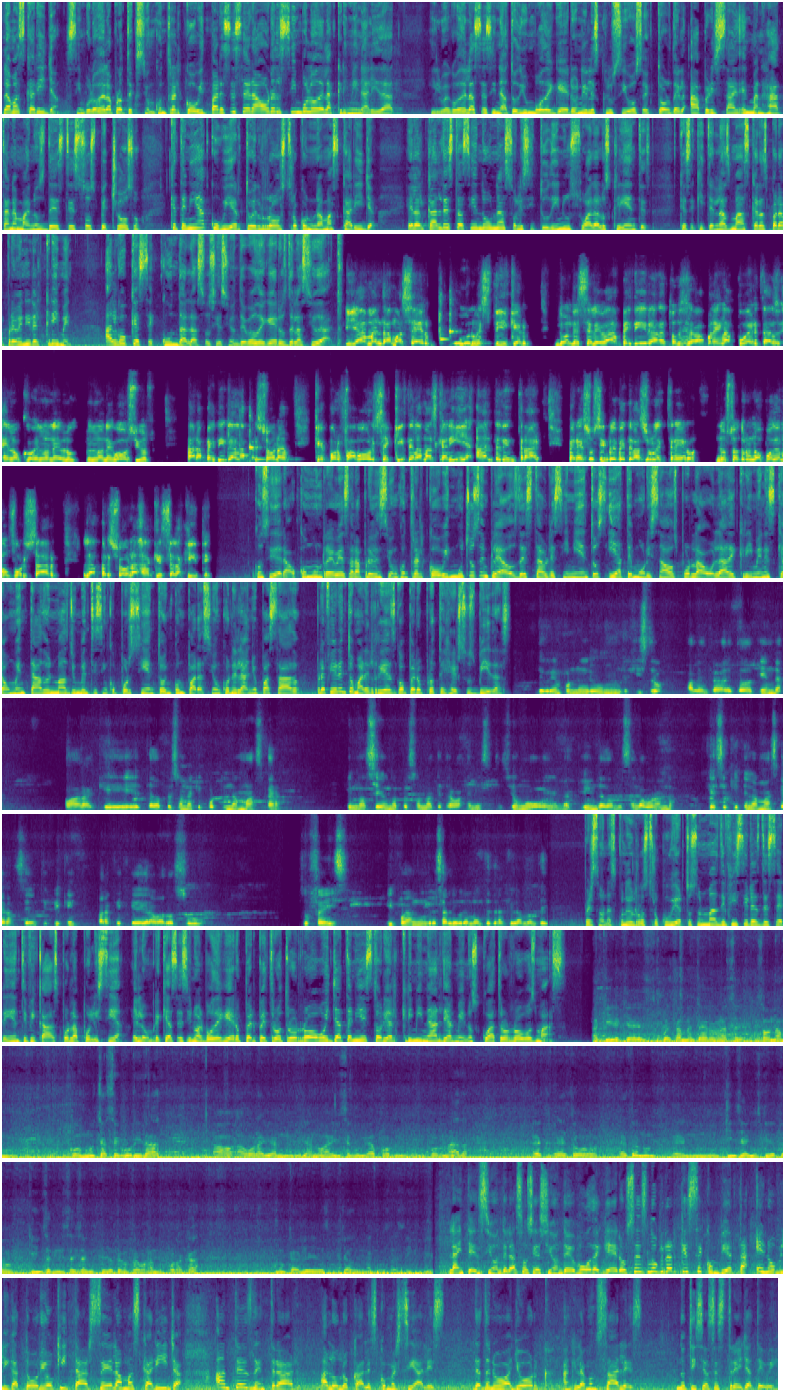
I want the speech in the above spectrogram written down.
La mascarilla, símbolo de la protección contra el COVID, parece ser ahora el símbolo de la criminalidad. Y luego del asesinato de un bodeguero en el exclusivo sector del Upper East Side en Manhattan a manos de este sospechoso que tenía cubierto el rostro con una mascarilla, el alcalde está haciendo una solicitud inusual a los clientes que se quiten las máscaras para prevenir el crimen, algo que secunda la Asociación de Bodegueros de la ciudad. Ya mandamos a hacer uno sticker donde se le va a pedir, donde se va a poner las puertas, en, en los negocios, para pedirle a la persona que por favor se quite la mascarilla antes de entrar. Pero eso simplemente va a ser un letrero. Nosotros no podemos forzar la persona a que se la quite. Considerado como un revés a la prevención contra el COVID, muchos empleados de establecimientos y atemorizados por la ola de crímenes que ha aumentado en más de un 25% en comparación con el año pasado, prefieren tomar el riesgo pero proteger sus vidas. Deberían poner un registro a la entrada de toda tienda para que cada persona que porte una máscara, que no sea una persona que trabaje en la institución o en la tienda donde están laborando, que se quiten la máscara, se identifiquen para que quede grabado su su face y puedan ingresar libremente, tranquilamente. Personas con el rostro cubierto son más difíciles de ser identificadas por la policía. El hombre que asesinó al bodeguero perpetró otro robo y ya tenía historial criminal de al menos cuatro robos más. Aquí, que supuestamente era una zona con mucha seguridad, ahora ya, no hay seguridad por, por nada. Esto, esto en, en 15 años que yo tengo, 15, 16 años que yo tengo trabajando por acá, Nunca había escuchado una cosa así. La intención de la Asociación de Bodegueros es lograr que se convierta en obligatorio quitarse la mascarilla antes de entrar a los locales comerciales. Desde Nueva York, Ángela González, Noticias Estrella TV.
